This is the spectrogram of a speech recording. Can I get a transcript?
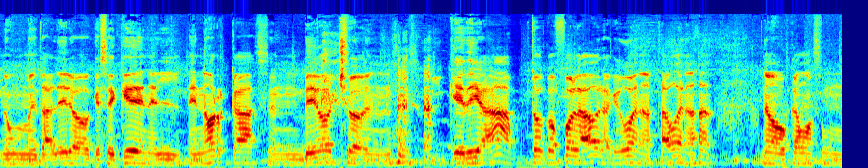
No un metalero que se quede en, el, en Orcas, en B8 en- y que diga, ah, toco folk ahora, qué bueno, está bueno. No, buscamos un,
